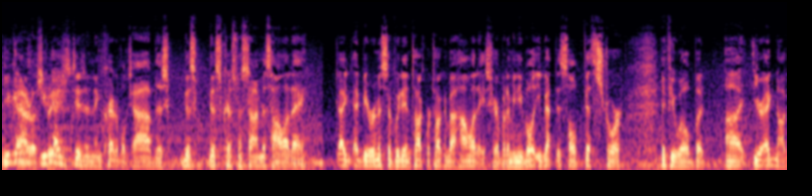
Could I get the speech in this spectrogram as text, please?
You narrow guys, street. you guys did an incredible job this this this Christmas time, this holiday. I, I'd be remiss if we didn't talk. We're talking about holidays here, but I mean, you've you've got this whole fifth store, if you will. But uh, your eggnog,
